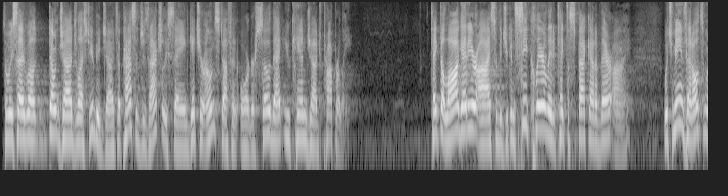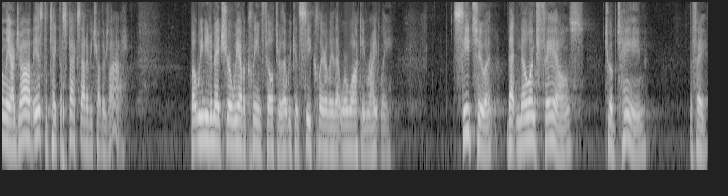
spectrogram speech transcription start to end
So we said, well, don't judge lest you be judged. The passage is actually saying, get your own stuff in order so that you can judge properly. Take the log out of your eye so that you can see clearly to take the speck out of their eye, which means that ultimately our job is to take the specks out of each other's eye. But we need to make sure we have a clean filter that we can see clearly that we're walking rightly. See to it that no one fails to obtain the faith.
